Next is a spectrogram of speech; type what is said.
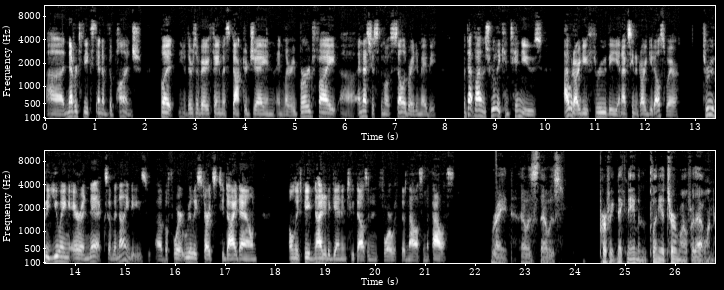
uh, never to the extent of the punch, but you know, there's a very famous Dr. J and, and Larry Bird fight, uh, and that's just the most celebrated, maybe. But that violence really continues, I would argue, through the, and I've seen it argued elsewhere, through the Ewing era Knicks of the 90s, uh, before it really starts to die down, only to be ignited again in 2004 with the Malice in the Palace. Right. That was that was perfect nickname and plenty of turmoil for that one.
